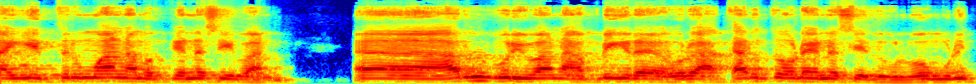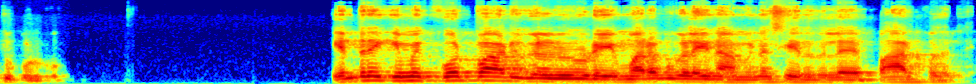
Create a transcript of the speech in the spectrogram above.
ஆகிய திருமால் நமக்கு என்ன செய்வான்? அருள் புரிவான் அப்படிங்கிற ஒரு கருத்தோட என்ன செய்து கொள்வோம்? முடித்துக் கொள்வோம். என்றைக்குமே கோட்பாடுகளுடைய மரபுகளை நாம் என்ன செய்யறதில்லை பார்ப்பதில்லை.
